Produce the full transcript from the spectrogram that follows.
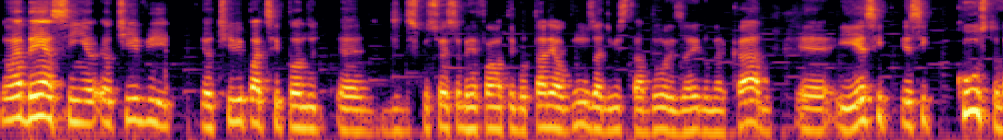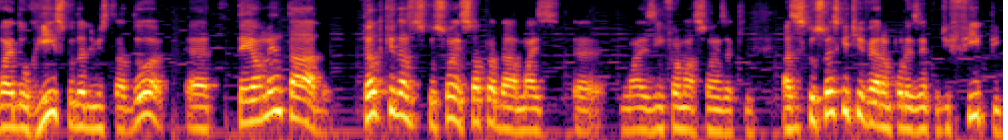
Não é bem assim. Eu, eu tive eu tive participando é, de discussões sobre reforma tributária e alguns administradores aí do mercado, é, e esse, esse custo vai do risco do administrador é, tem aumentado. Tanto que nas discussões, só para dar mais, é, mais informações aqui, as discussões que tiveram, por exemplo, de FIP,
